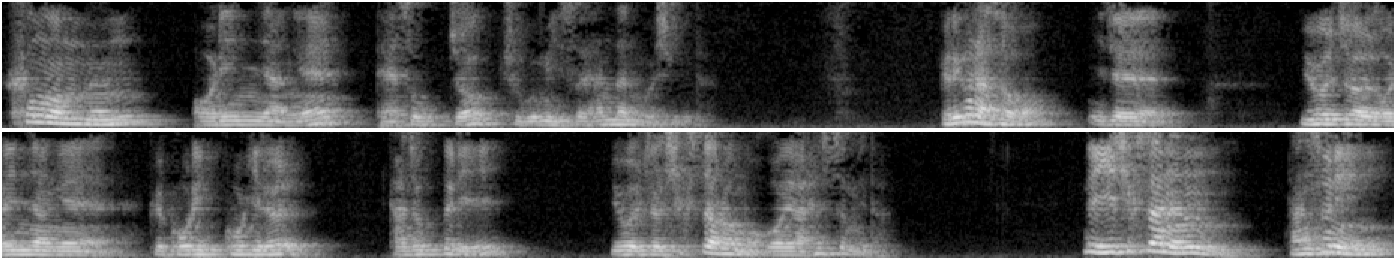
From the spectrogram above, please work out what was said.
흠없는 어린 양의 대속적 죽음이 있어야 한다는 것입니다. 그리고 나서 이제 6월절 어린 양의 그 고리, 고기를 가족들이 6월절 식사로 먹어야 했습니다. 근데 이 식사는 단순히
